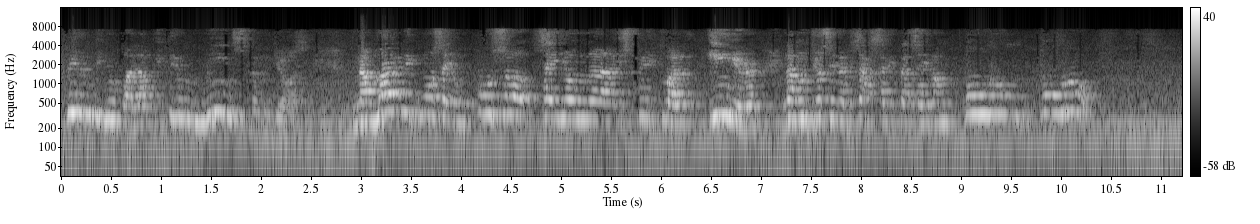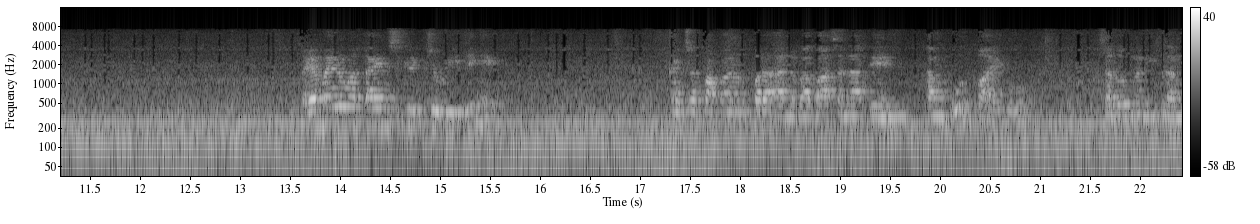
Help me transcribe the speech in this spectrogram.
Pero hindi nyo ba alam, ito yung means ng Diyos na marinig mo sa iyong puso, sa iyong uh, spiritual ear, na ang Diyos ay nagsasalita sa iyo ng purong-puro. Kaya mayroon nga tayong scripture reading eh. Kahit sa papanong paraan, nababasa natin ang whole Bible sa loob ng isang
